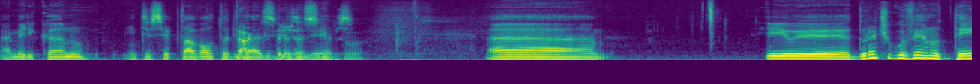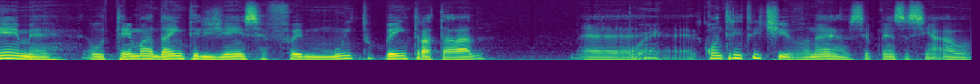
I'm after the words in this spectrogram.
americano interceptava autoridades tá, brasileiras. Uh, eu, durante o governo Temer, o tema da inteligência foi muito bem tratado. É, é contra-intuitivo, né? Você pensa assim, ah,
